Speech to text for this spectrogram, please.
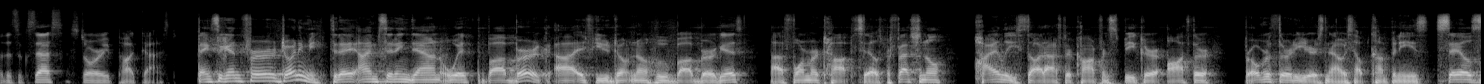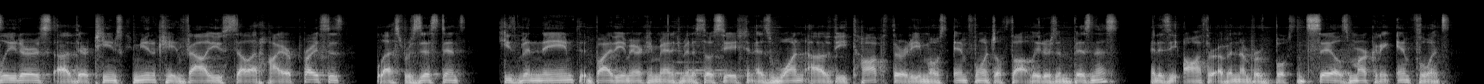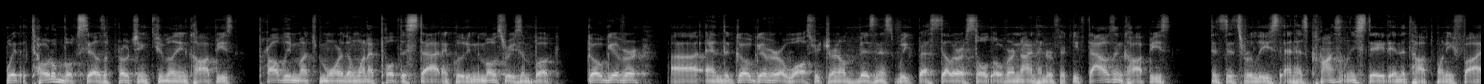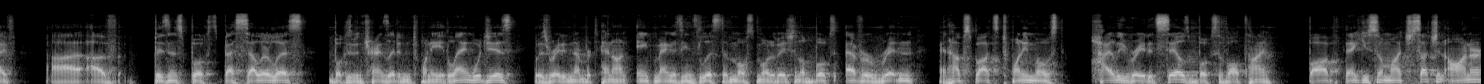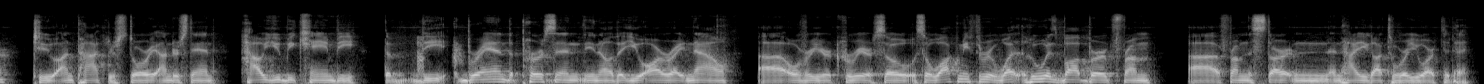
of the Success Story Podcast. Thanks again for joining me. Today I'm sitting down with Bob Burg. Uh, if you don't know who Bob Burg is, a former top sales professional, highly sought after conference speaker, author. For over 30 years now, he's helped companies, sales leaders, uh, their teams communicate value, sell at higher prices, less resistance. He's been named by the American Management Association as one of the top 30 most influential thought leaders in business and is the author of a number of books on sales, marketing, influence, with total book sales approaching 2 million copies, probably much more than when I pulled this stat, including the most recent book, Go Giver, uh, and the Go Giver, a Wall Street Journal Business Week bestseller, has sold over 950,000 copies since its release and has constantly stayed in the top 25 uh, of business books bestseller lists. The book has been translated in 28 languages. It was rated number 10 on Inc. magazine's list of most motivational books ever written and HubSpot's 20 most highly rated sales books of all time. Bob, thank you so much. Such an honor to unpack your story, understand how you became the the the brand, the person you know that you are right now uh, over your career. So so walk me through what who is Bob Burg from uh, from the start and, and how you got to where you are today.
